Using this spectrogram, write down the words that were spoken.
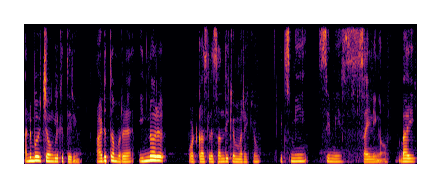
அனுபவித்தவங்களுக்கு தெரியும். அடுத்த முறை இன்னொரு பாட்காஸ்ட்டில் சந்திக்கும் வரைக்கும் it's me Simi signing off bye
